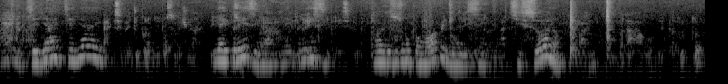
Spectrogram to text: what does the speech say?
Vai, ce li hai, ce li hai. Eh, se vai giù poi non ti posso avvicinare. Li hai presi, no? Li hai presi, presi. li presi, li presi. No, adesso sono un po' morbidi, non li senti, ma ci sono. Vai, bravo, becca tutto.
